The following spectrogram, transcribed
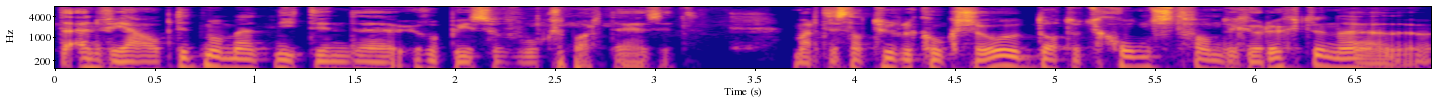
de NVA op dit moment niet in de Europese Volkspartij zit? Maar het is natuurlijk ook zo dat het gonst van de geruchten, uh,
